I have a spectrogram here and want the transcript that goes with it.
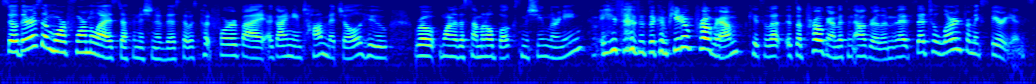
So there is a more formalized definition of this that was put forward by a guy named Tom Mitchell who wrote one of the seminal books, Machine Learning. He says it's a computer program, okay, so that it's a program, it's an algorithm, and it's said to learn from experience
